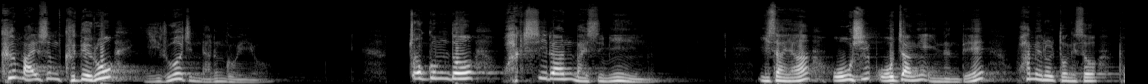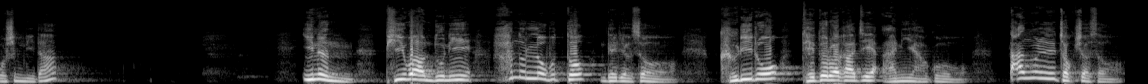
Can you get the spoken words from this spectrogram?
그 말씀 그대로 이루어진다는 거예요. 조금 더 확실한 말씀이 이사야 55장에 있는데 화면을 통해서 보십니다. 이는 비와 눈이 하늘로부터 내려서 그리로 되돌아가지 아니하고 땅을 적셔서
